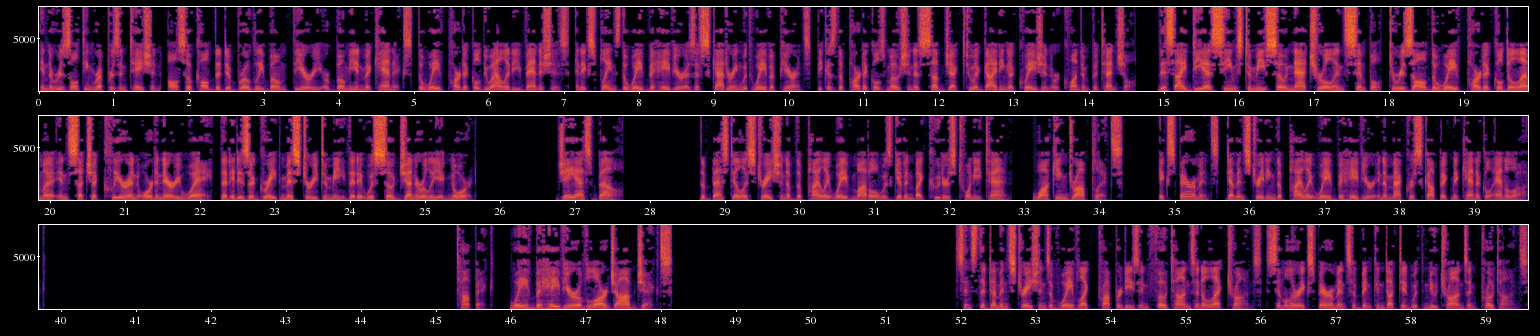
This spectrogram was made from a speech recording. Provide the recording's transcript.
In the resulting representation, also called the de Broglie-Bohm theory or Bohmian mechanics, the wave-particle duality vanishes, and explains the wave behavior as a scattering with wave appearance, because the particle's motion is subject to a guiding equation or quantum potential. This idea seems to me so natural and simple, to resolve the wave-particle dilemma in such a clear and ordinary way, that it is a great mystery to me that it was so generally ignored." J. S. Bell. The best illustration of the pilot wave model was given by Couder's 2010, "'Walking Droplets' experiments, demonstrating the pilot wave behavior in a macroscopic mechanical analog. Topic: Wave behavior of large objects. Since the demonstrations of wave-like properties in photons and electrons, similar experiments have been conducted with neutrons and protons.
